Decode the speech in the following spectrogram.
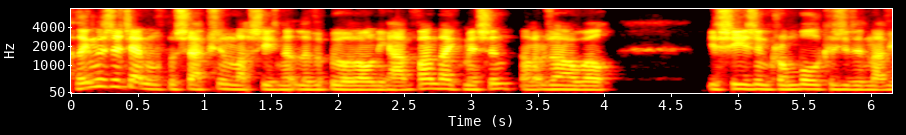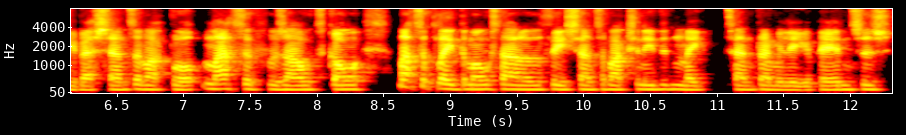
I think there's a general perception last season that Liverpool only had Van Dijk missing, and it was oh well, your season crumbled because you didn't have your best centre back. But Matip was out going. Matip played the most out of the three centre backs, and he didn't make ten Premier League appearances.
